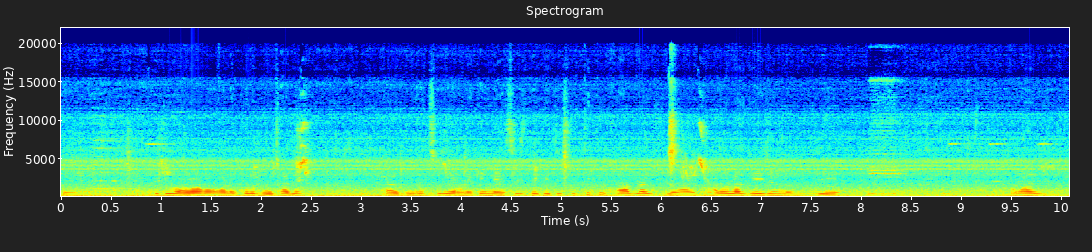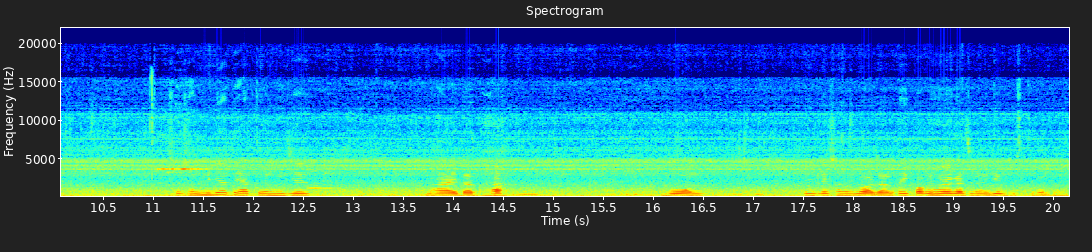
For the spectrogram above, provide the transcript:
তো শুধু বাবা আমাকে অনেক করে বোঝালো। তারপর হচ্ছে যে অনেকে মেসেজ দেখেছি। সত্যি খুব খারাপ লাগছিল আর ভালো লাগছে এই জন্য যে আমার সোশ্যাল মিডিয়াতে এত নিজের ভাই, দাদা, বোন রিলেশনগুলো অজান্তেই কবে হয়ে গেছে নিজেও বুঝতে পারব না।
